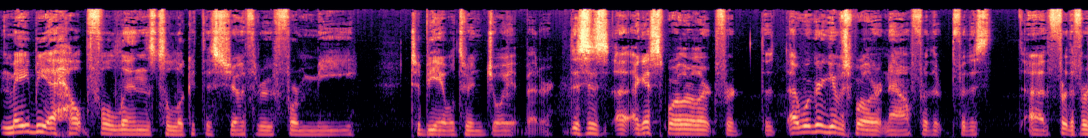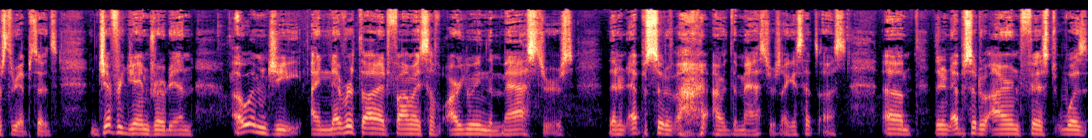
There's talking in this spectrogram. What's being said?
maybe a helpful lens to look at this show through for me to be able to enjoy it better. This is, uh, I guess, spoiler alert for the. Uh, we're going to give a spoiler alert now for the for this uh, for the first three episodes. Jeffrey James wrote in, "OMG! I never thought I'd find myself arguing the Masters that an episode of uh, the Masters, I guess that's us, um, that an episode of Iron Fist was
